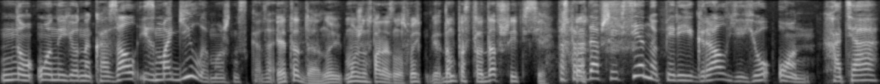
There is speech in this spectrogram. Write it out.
но он ее наказал из могилы, можно сказать. Это да, ну можно по-разному смотреть. Там пострадавшие все. Пострадавшие все, но переиграл ее он. Хотя,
